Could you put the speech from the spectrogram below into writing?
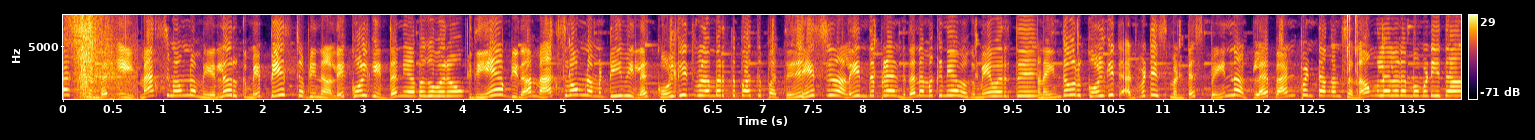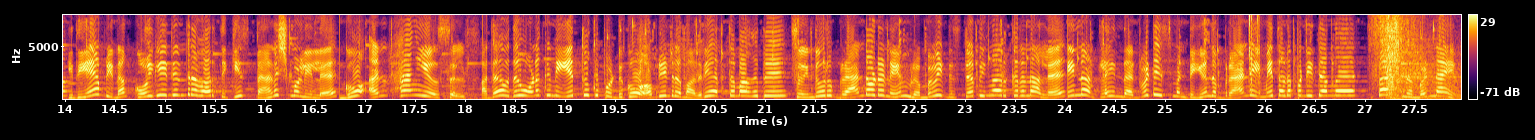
ஃபேக்ட் நம்பர் எயிட் மேக்ஸிமம் நம்ம எல்லாருக்குமே பேஸ்ட் அப்படின்னாலே கோல்கேட் தான் ஞாபகம் வரும். இது ஏன் அப்படின்னா மேக்ஸிமம் நம்ம டிவில கோல்கேட் விளம்பரத்தை பார்த்து பார்த்து பேஸ்ட்னாலே இந்த பிராண்ட் தான் நமக்கு ஞாபகமே வருது. ஆனா இந்த ஒரு கோல்கேட் அட்வர்டைஸ்மெண்ட்டை ஸ்பெயின் நாட்டுல பேன் பண்ணிட்டாங்கன்னு சொன்னா உங்களால நம்ப முடியுதா? இது ஏன் அப்படின்னா கோல்கேட்ன்ற வார்த்தைக்கு ஸ்பானிஷ் மொழியில கோ அண்ட் ஹேங் யுவர் செல்ஃப் அதாவது உனக்கு நீ தூக்கு போட்டுக்கோ அப்படின்ற மாதிரி அர்த்தமாகுது. சோ இந்த ஒரு பிராண்டோட நேம் ரொம்பவே டிஸ்டர்பிங்கா இருக்கறனால நாட்டுல இந்த அட்வர்டைஸ்மெண்ட்டையும் இந்த பிராண்டையுமே தடை பண்ணிட்டாங்க. ஃபேக்ட் நம்பர் நைன்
